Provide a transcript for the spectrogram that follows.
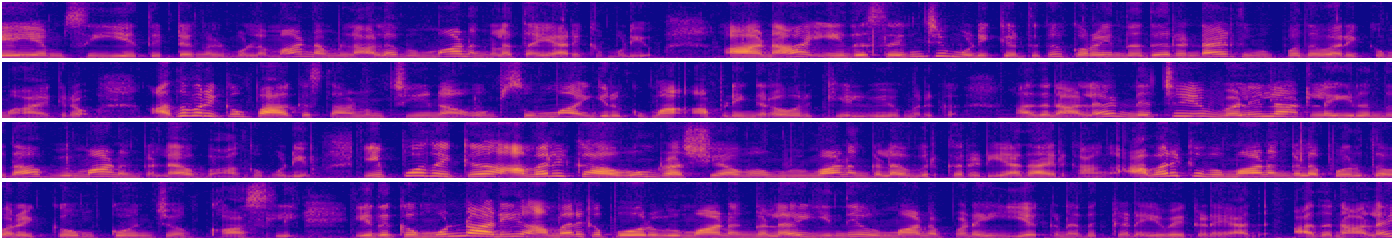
ஏஎம்சிஏ திட்டங்கள் மூலமாக நம்மளால விமானங்களை தயாரிக்க முடியும். ஆனால் இதை செஞ்சு முடிக்கிறதுக்கு குறைந்தது ரெண்டாயிரத்தி முப்பது வரைக்கும் ஆகிறோம் அது வரைக்கும் பாகிஸ்தானும் சீனாவும் சும்மா இருக்கும் இருக்குமா அப்படிங்கிற ஒரு கேள்வியும் இருக்கு. அதனால நிச்சயம் வெளிநாட்டில் இருந்து தான் விமானங்களை வாங்க முடியும். இப்போதைக்கு அமெரிக்காவும் ரஷ்யாவும் விமானங்களை விற்க ரெடியாக தான் இருக்காங்க. அமெரிக்க விமானங்களை பொறுத்த வரைக்கும் கொஞ்சம் காஸ்ட்லி இதுக்கு முன்னாடி அமெரிக்க போர் விமானங்களை இந்திய விமானப்படை இயக்குனது கிடையவே கிடையாது. அதனால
